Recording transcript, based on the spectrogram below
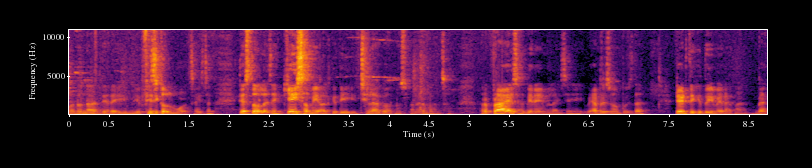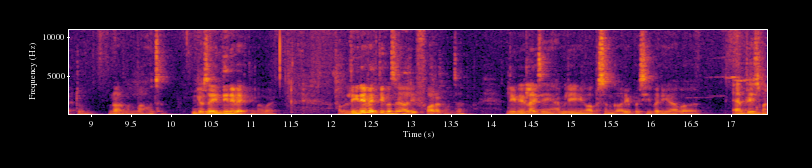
भनौँ न धेरै यो फिजिकल वर्क चाहिन्छ। त्यस्तोहरूलाई चाहिँ केही समय अलिकति ढिला गर्नुहोस् भनेर भन्छौँ। र प्रायः जस्तो बिरामीलाई चाहिँ एभरेजमा बुझ्दा डेढदेखि दुई महिनामा ब्याक टु नर्मलमा हुन्छ त्यो चाहिँ दिने व्यक्तिमा भयो। अब लिने व्यक्तिको चाहिँ अलिक फरक हुन्छ। लिनेलाई चाहिँ हामीले अपरेसन गरेपछि पनि अब एभरेजमा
